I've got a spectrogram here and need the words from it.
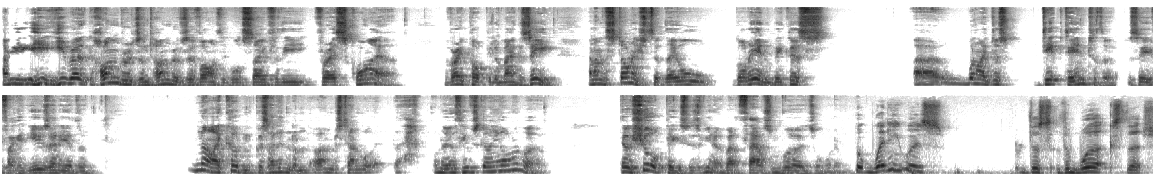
I mean, he, he wrote hundreds and hundreds of articles, say, for the for Esquire, a very popular magazine. And I'm astonished that they all got in because uh, when I just dipped into them to see if I could use any of them, no, I couldn't because I didn't understand what on earth he was going on about. They were short pieces, you know, about a thousand words or whatever. But when he was the the works that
